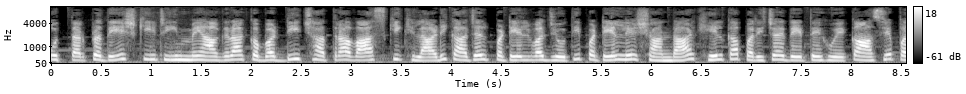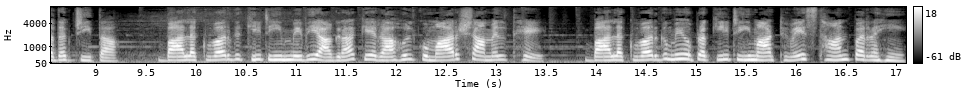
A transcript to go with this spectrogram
उत्तर प्रदेश की टीम में आगरा कबड्डी छात्रावास की खिलाड़ी काजल पटेल व ज्योति पटेल ने शानदार खेल का परिचय देते हुए कांस्य पदक जीता। बालक वर्ग की टीम में भी आगरा के राहुल कुमार शामिल थे। बालक वर्ग में उप्र की टीम आठवें स्थान पर रही।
